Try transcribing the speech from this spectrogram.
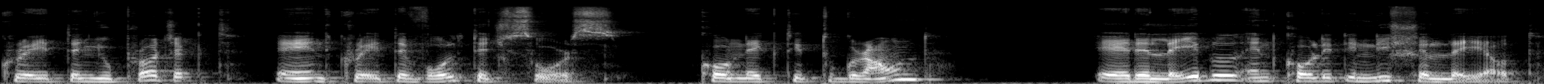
create a new project and create a voltage source. Connect it to ground, add a label and call it initial layout.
